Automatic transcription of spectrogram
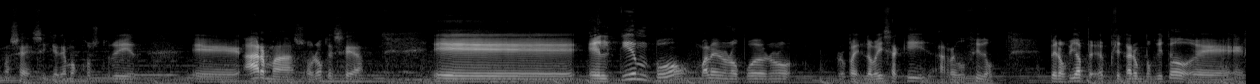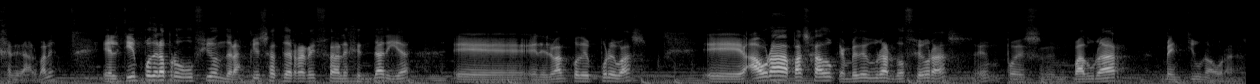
no sé, si queremos construir eh, armas o lo que sea, el tiempo, ¿vale? No lo puedo, no, lo veis aquí, ha reducido pero os voy a explicar un poquito en general, ¿vale? El tiempo de la producción de las piezas de rareza legendaria eh, en el banco de pruebas, eh, ahora ha pasado que en vez de durar 12 horas, eh, pues va a durar 21 horas.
